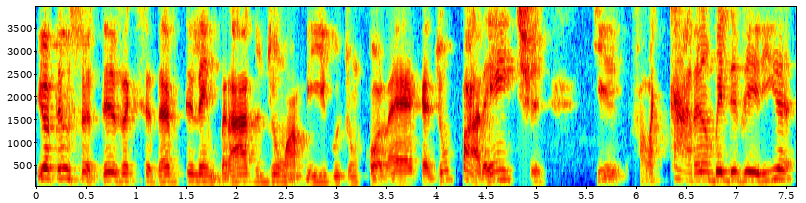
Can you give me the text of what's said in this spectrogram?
E eu tenho certeza que você deve ter lembrado de um amigo, de um colega, de um parente que fala: caramba, ele deveria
